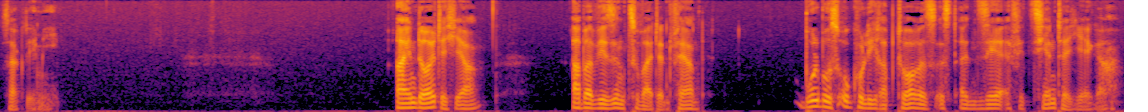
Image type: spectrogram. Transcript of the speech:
sagt Emi. Eindeutig ja, aber wir sind zu weit entfernt. Bulbus oculiraptoris ist ein sehr effizienter Jäger.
